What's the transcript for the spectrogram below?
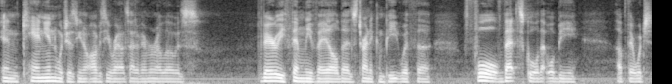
in Canyon, which is you know obviously right outside of Amarillo, is very thinly veiled as trying to compete with the full vet school that will be up there, which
